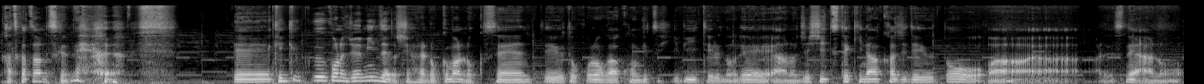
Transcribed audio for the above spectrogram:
カツカツなんですけどね で、結局、この住民税の支払い6万6千円っていうところが今月響いているので、あの、実質的な赤字で言うと、まあ、あれですね、あの、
